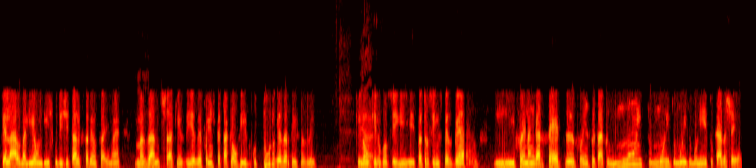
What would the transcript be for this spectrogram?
aquele Alma ali é um disco digital que sabem sei, não é? Mas uhum. antes, há 15 dias, foi um espetáculo ao vivo, com tudo que os artistas ali. Que não, yeah. que não consegue patrocínio peso bem. E foi na Hangar 7, foi um espetáculo muito, muito, muito bonito, casa cheia.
